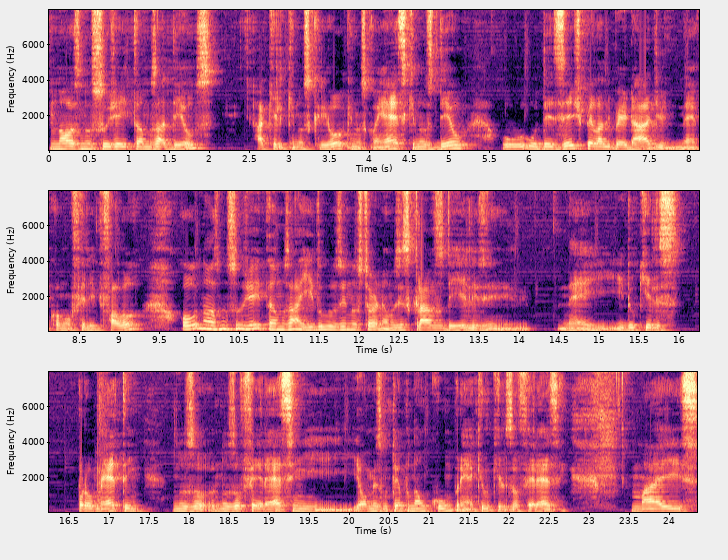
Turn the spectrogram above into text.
nós nos sujeitamos a Deus, aquele que nos criou, que nos conhece, que nos deu o, o, desejo pela liberdade, né, como o Felipe falou, ou nós nos sujeitamos a ídolos e nos tornamos escravos deles e, né, e, do que eles prometem, nos, nos oferecem e, e ao mesmo tempo não cumprem aquilo que eles oferecem, mas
